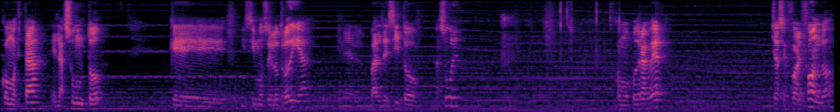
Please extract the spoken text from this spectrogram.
cómo está el asunto que hicimos el otro día en el baldecito azul. Como podrás ver, ya se fue al fondo.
